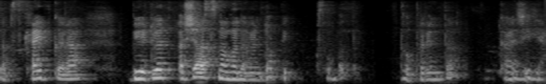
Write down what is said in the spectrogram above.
सबस्क्राईब करा. भेटूयात अशाच नवनवीन टॉपिक सोबत. तोपर्यंत काळजी घ्या.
